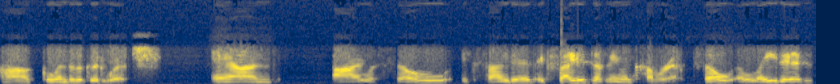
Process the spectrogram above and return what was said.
uh, Glinda the Good Witch. And I was so excited. Excited doesn't even cover it. So elated,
